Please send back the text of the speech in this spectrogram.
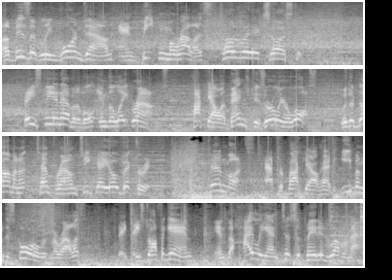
A visibly worn down and beaten Morales Totally exhausted. faced the inevitable in the late rounds. Pacquiao avenged his earlier loss with a dominant 10th round TKO victory. Ten months after Pacquiao had evened the score with Morales, they faced off again in the highly anticipated rubber match.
